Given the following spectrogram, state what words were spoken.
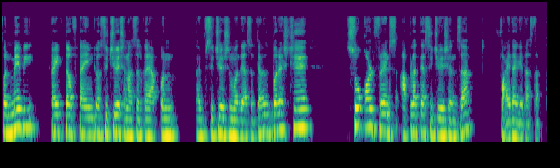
पण मे बी काही टफ टाइम किंवा सिच्युएशन असेल काही आपण काही सिच्युएशनमध्ये असेल त्यावेळेस बरेचसे सो कॉल्ड फ्रेंड्स आपला त्या सिच्युएशनचा फायदा घेत असतात.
